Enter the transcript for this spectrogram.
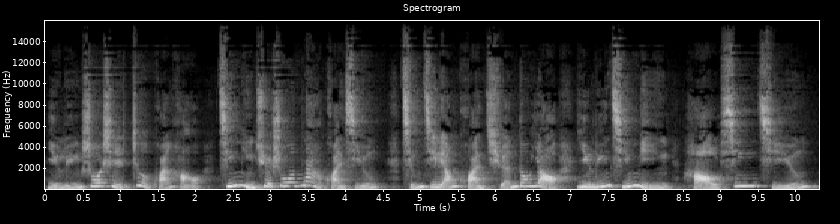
尹玲说是这款好，秦敏却说那款行，情急两款全都要，尹玲秦敏好心情。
